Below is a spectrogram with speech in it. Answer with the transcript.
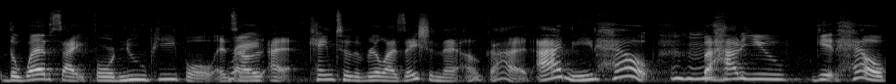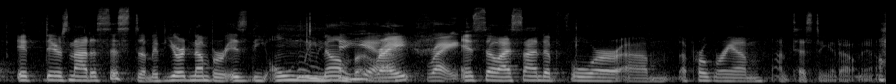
the website for new people. And Right. so I came to the realization that, oh God, I need help. But how do you get help if there's not a system, if your number is the only number, Yeah, right? right. And so I signed up for um, a program. I'm testing it out now.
